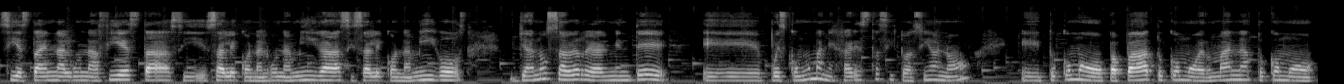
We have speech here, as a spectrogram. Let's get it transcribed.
si está en alguna fiesta, si sale con alguna amiga, si sale con amigos, ya no sabe realmente eh, pues cómo manejar esta situación, ¿no? Eh, tú como papá, tú como hermana, tú como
